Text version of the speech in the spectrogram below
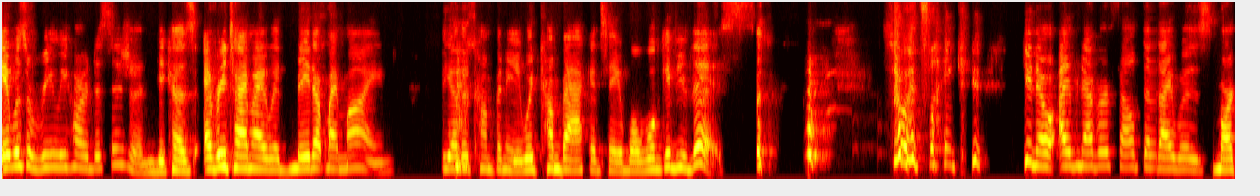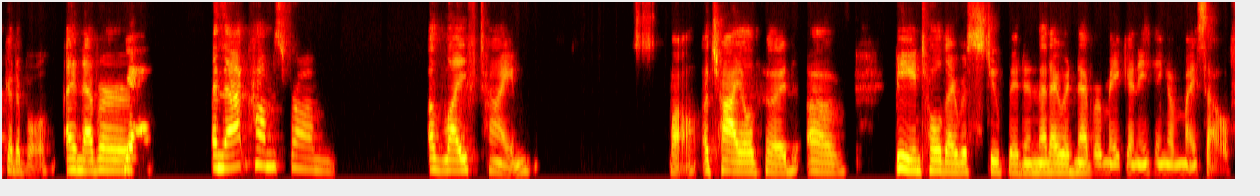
It was a really hard decision because every time I would made up my mind, the other company would come back and say, well, we'll give you this. so it's like, you know, I've never felt that I was marketable. I never, yeah. and that comes from a lifetime, well, a childhood of being told I was stupid and that I would never make anything of myself.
